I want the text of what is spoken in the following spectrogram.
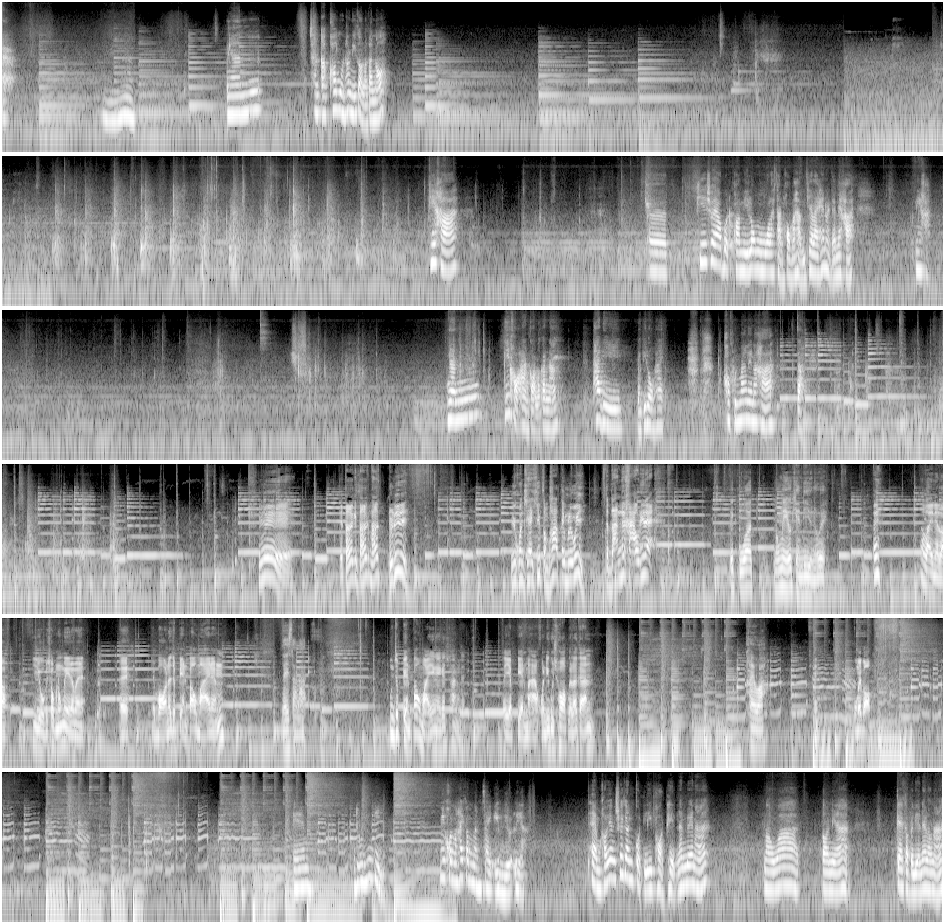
อืม งั้น ฉันอัพข้อมูลเท่านี้ก่อนแล้วกันเนาะ พี่คะ เอ่อ พี่ช่วยเอาบทความนี้ลงวารสารของมหาวิทยาลัยให้หน่อยได้ไหมคะ นี่ค่ะ งั้นพี่ขออ่านก่อนแล้วกันนะ ถ้าดี เดี๋ยวพี่ลงให้ ขอบคุณมากเลยนะคะ จ้ะ ไอเติร์กไอเติร์กเติร์กดูนี่ดิ มีคนแชร์คลิปสัมภาษณ์เต็มเลยเว้ย จะดังก็ข่าวนี้แหละ เฮ้ยกูว่าน้องเมย์ก็เขียนดีอยู่นะเว้ยเฮ้ย อะไรเนี่ยเหรออยู่ไปชมน้องเมย์ทำไมเนี่ย เอ้ยอย่าบอกนะจะเปลี่ยนเป้าหมายนะหึไร้สาระ มึงจะเปลี่ยนเป้าหมายยังไงก็ช่างเลย แต่อย่าเปลี่ยนมาหาคนที่กูชอบกันแล้วกัน ใครวะ กูไม่บอก เอม ดูนี่ดิ มีคนมาให้กำลังใจเอ็มเยอะเลยอะแถมเขายังช่วยกันกดรีพอร์ตเพจนั่นด้วยนะ เราว่าตอนเนี้ยแกกลับไปเรียนได้แล้วนะ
